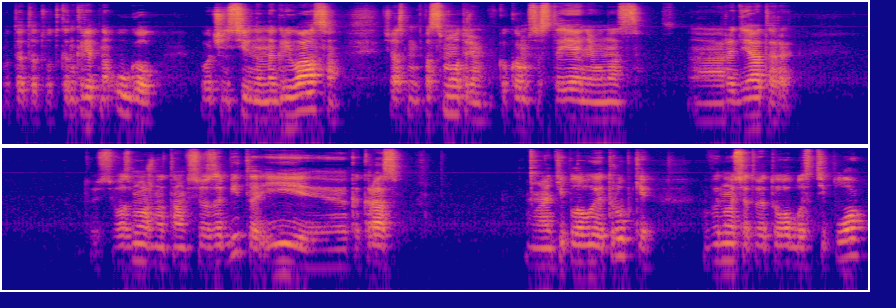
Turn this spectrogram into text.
вот этот вот конкретно угол очень сильно нагревался. Сейчас мы посмотрим, в каком состоянии у нас э, радиаторы. То есть, возможно, там все забито и э, как раз тепловые трубки выносят в эту область тепло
